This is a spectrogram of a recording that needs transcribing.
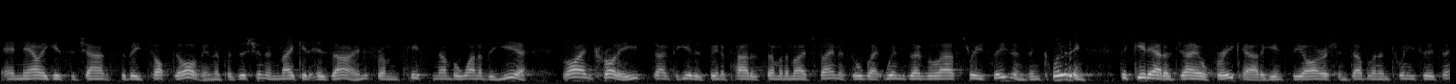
And now he gets the chance to be top dog in the position and make it his own from test number one of the year. Ryan Crotty, don't forget, has been a part of some of the most famous All Black wins over the last three seasons, including the get out of jail free card against the Irish in Dublin in 2013.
